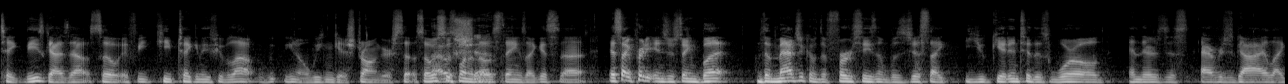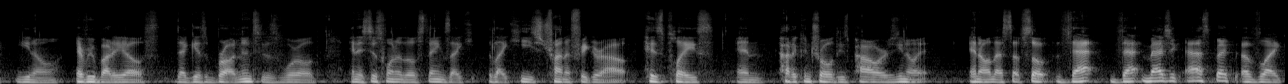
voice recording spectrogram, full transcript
take these guys out. So if we keep taking these people out, we, you know, we can get stronger. So, so it's Oh, just one shit. of those things. Like it's, uh, it's like pretty interesting. But the magic of the first season was just like you get into this world and there's this average guy like you know everybody else that gets brought into this world. And it's just one of those things like like he's trying to figure out his place and how to control these powers you know and all that stuff. So that that magic aspect of like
